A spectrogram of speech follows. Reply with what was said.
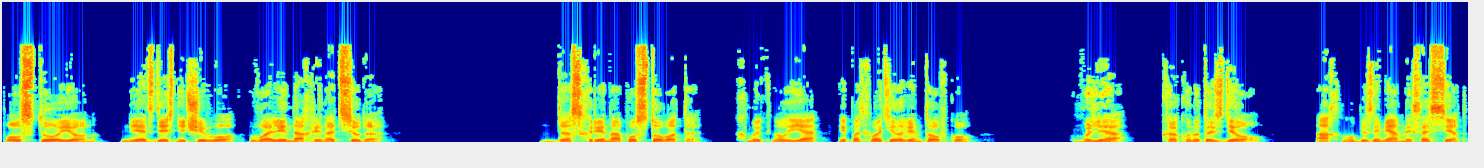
«Пустой он! Нет здесь ничего! Вали нахрен отсюда!» «Да с хрена пустого-то!» – хмыкнул я и подхватил винтовку. «Бля, как он это сделал?» – ахнул безымянный сосед.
